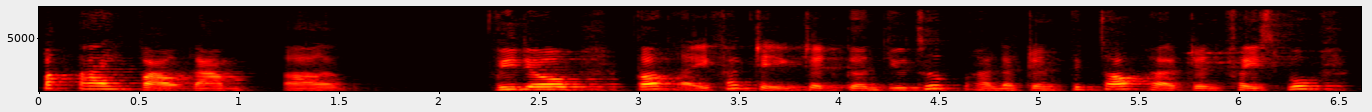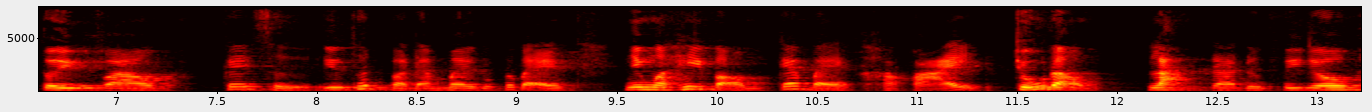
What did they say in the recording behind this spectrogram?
bắt tay vào làm à, video có thể phát triển trên kênh youtube hay là trên tiktok hay là trên facebook tùy vào cái sự yêu thích và đam mê của các bạn. Nhưng mà hy vọng các bạn phải chủ động làm ra được video.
